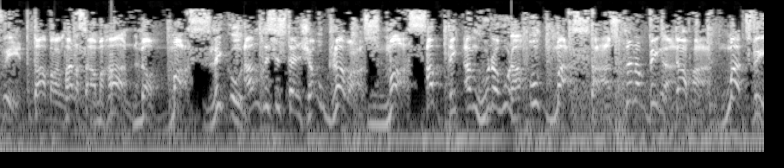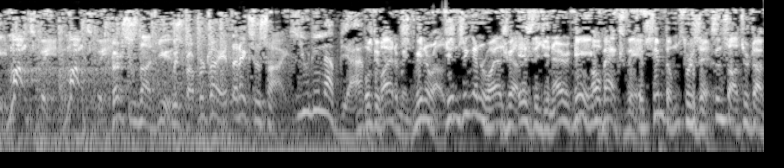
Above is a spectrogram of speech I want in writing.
outfit. tabang para sa amahan na mas likod ang resistensya ug lawas. Mas update ang huna-huna ug mas taas na ng binga. Dapat Maxvit. Maxvit. Maxvit. versus not used with proper diet and exercise. Unilab yan. multivitamin minerals, ginseng and royal jelly is the generic name of Maxvit. If symptoms persist, consult your doctor.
